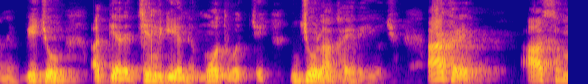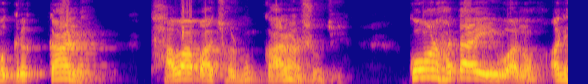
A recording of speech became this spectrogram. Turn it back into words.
અને બીજો અત્યારે જિંદગી અને મોત વચ્ચે ઝોલા ખાઈ રહ્યો છે. આખરે આ સમગ્ર કાંડ થવા પાછળનું કારણ શું છે? કોણ હતા એ યુવાનો અને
